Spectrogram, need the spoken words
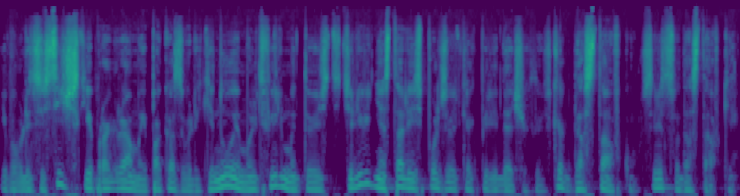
и публицистические программы, и показывали кино, и мультфильмы, то есть телевидение стали использовать как передатчик, то есть как доставку, средство доставки.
